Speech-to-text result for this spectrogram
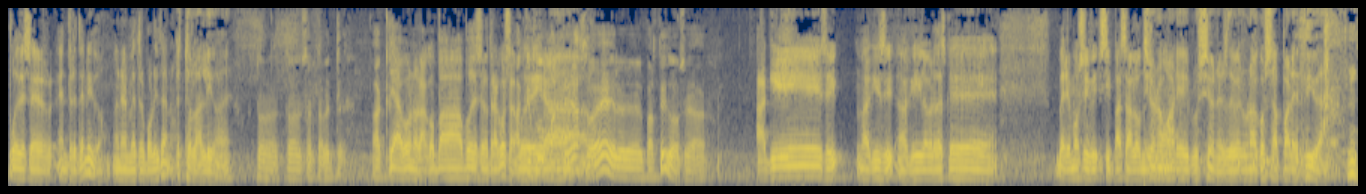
puede ser entretenido en el Metropolitano. Esto es la liga, ¿eh? Todo, todo exactamente. Aquí, Ya, bueno, la Copa puede ser otra cosa. aquí puede fue un a- partidazo, ¿eh? El, el partido, o sea. Aquí sí, aquí sí, aquí la verdad es que veremos si, si pasa lo mismo. Yo no me haría ilusiones de ver una cosa parecida. eh,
